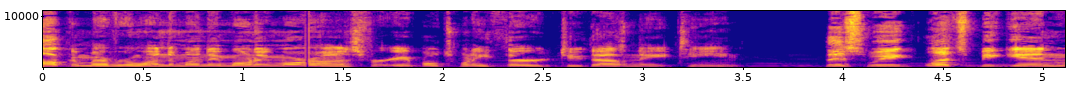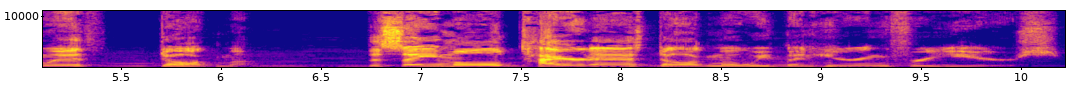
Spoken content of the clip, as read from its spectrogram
Welcome, everyone, to Monday Morning Morons for April 23rd, 2018. This week, let's begin with dogma. The same old tired ass dogma we've been hearing for years.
